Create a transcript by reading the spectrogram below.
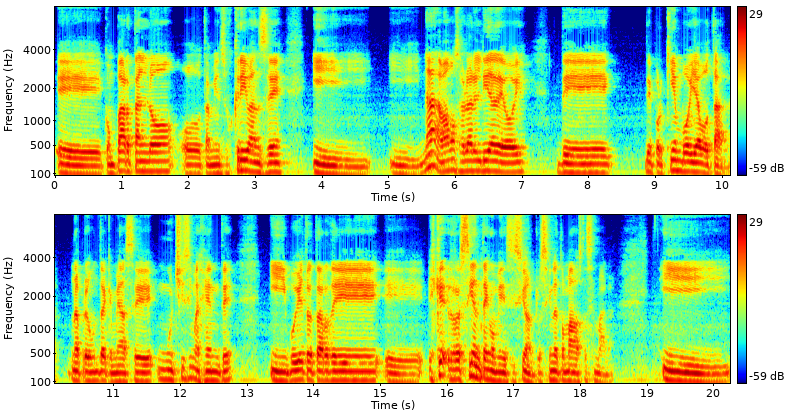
eh, compártanlo o también suscríbanse. Y, y, nada, vamos a hablar el día de hoy de, de por quién voy a votar. Una pregunta que me hace muchísima gente y voy a tratar de... Eh, es que recién tengo mi decisión, recién la he tomado esta semana y,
